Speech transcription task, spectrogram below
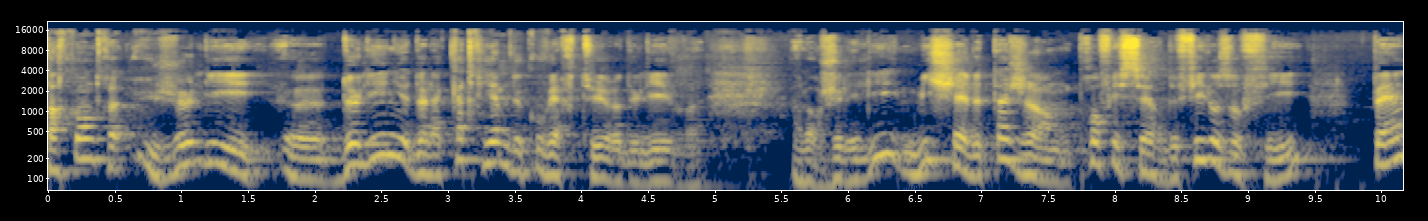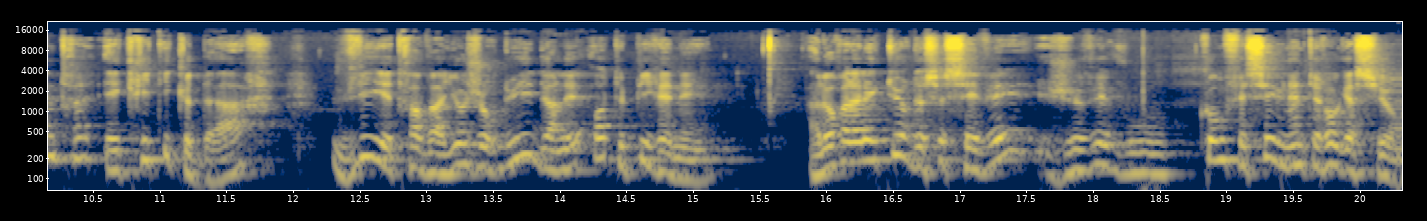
Par contre, je lis euh, deux lignes de la quatrième de couverture du livre. Alors je les lis. Michel Tajan, professeur de philosophie, peintre et critique d'art, vit et travaille aujourd'hui dans les Hautes-Pyrénées. Alors à la lecture de ce CV, je vais vous confesser une interrogation.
